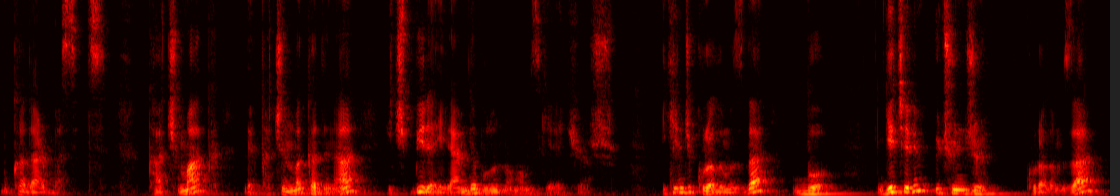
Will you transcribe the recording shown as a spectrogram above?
Bu kadar basit. Kaçmak ve kaçınmak adına hiçbir eylemde bulunmamamız gerekiyor. İkinci kuralımız da bu. Geçelim üçüncü kuralımıza.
